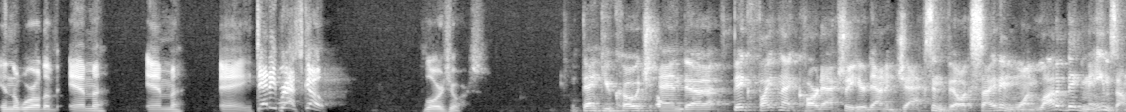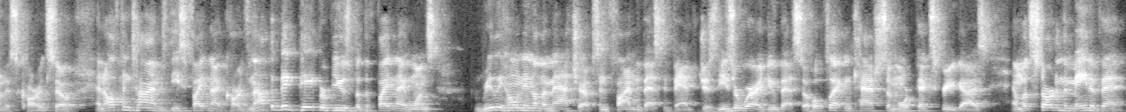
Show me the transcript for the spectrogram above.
in the world of MMA. Danny Brasco, floor is yours. Thank you, Coach. And uh, big fight night card actually here down in Jacksonville. Exciting one. A lot of big names on this card. So, and oftentimes these fight night cards, not the big pay per views, but the fight night ones, really hone in on the matchups and find the best advantages. These are where I do best. So hopefully I can cash some more picks for you guys. And let's start in the main event.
